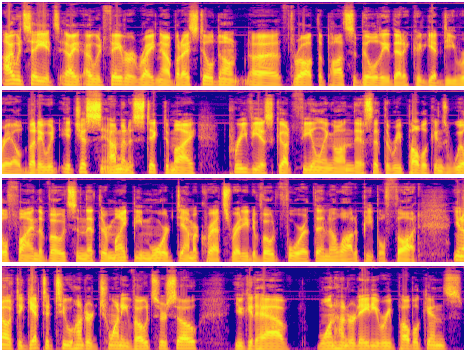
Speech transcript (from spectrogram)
I would say it's. I, I, would favor it right now, but I still don't uh, throw out the possibility that it could get derailed. But it would. It just. I'm going to stick to my previous gut feeling on this that the Republicans will find the votes and that there might be more Democrats ready to vote for it than a lot of people thought. You know, to get to 220 votes or so, you could have 180 Republicans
